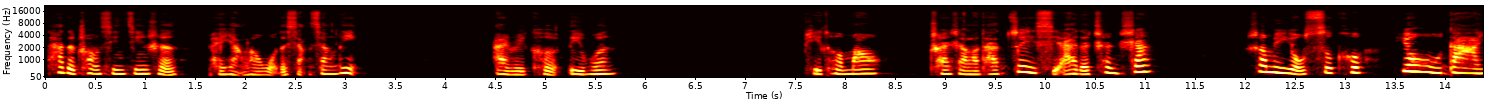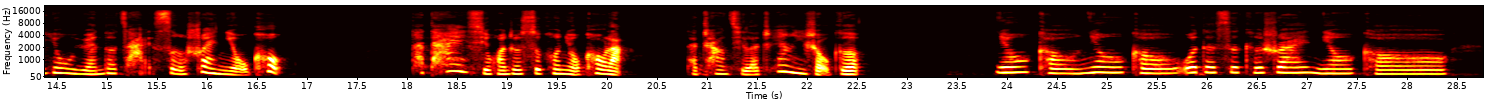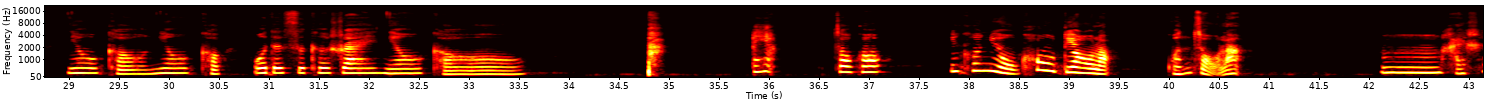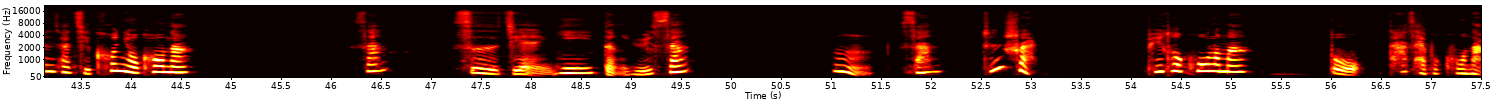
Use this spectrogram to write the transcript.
她的创新精神培养了我的想象力。艾瑞克·利温。皮特猫穿上了他最喜爱的衬衫。上面有四颗又大又圆的彩色帅纽扣，他太喜欢这四颗纽扣啦！他唱起了这样一首歌：“纽扣，纽扣，我的四颗帅纽扣，纽扣，纽扣，我的四颗帅纽扣。”啪！哎呀，糟糕，一颗纽扣掉了，滚走了。嗯，还剩下几颗纽扣呢？三，四减一等于三。嗯，三真帅。皮特哭了吗？不，他才不哭呢。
